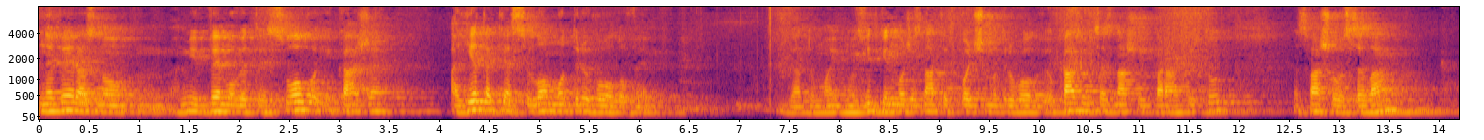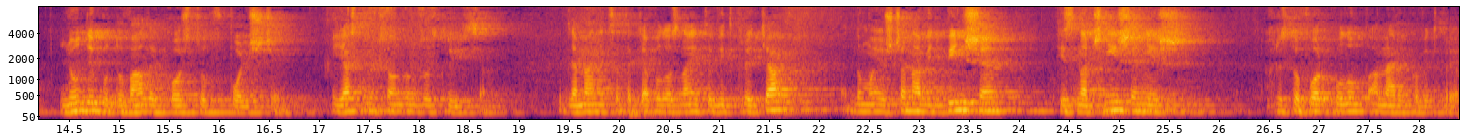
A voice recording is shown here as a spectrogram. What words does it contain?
невиразно вмів вимовити слово і каже, а є таке село Модриголови. Я думаю, ну звідки він може знати в Польщі Мудроголови? Оказується, з нашої парафії тут, з вашого села, люди будували костюл в Польщі. І я з тим Ксьондом зустрівся. Для мене це таке було, знаєте, відкриття. Думаю, ще навіть більше і значніше, ніж Христофор Колумб Америку відкрив.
